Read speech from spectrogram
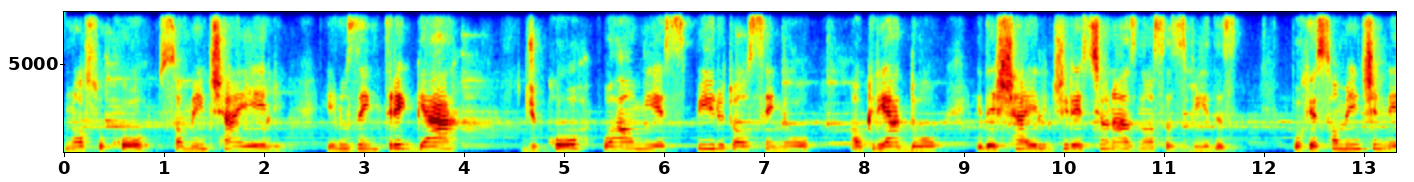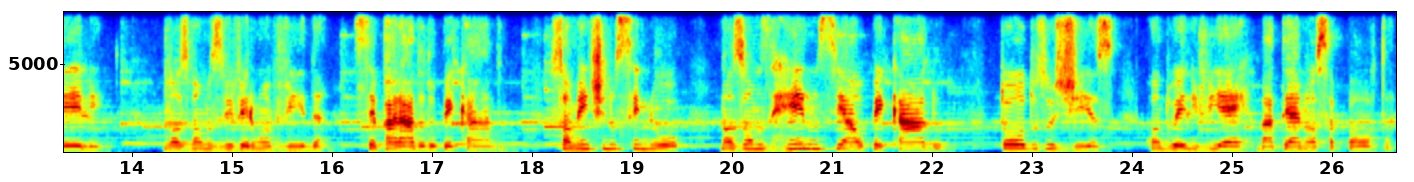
o nosso corpo somente a Ele e nos entregar de corpo, alma e espírito ao Senhor, ao Criador e deixar Ele direcionar as nossas vidas, porque somente nele nós vamos viver uma vida separada do pecado. Somente no Senhor nós vamos renunciar ao pecado todos os dias. Quando Ele vier bater a nossa porta,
